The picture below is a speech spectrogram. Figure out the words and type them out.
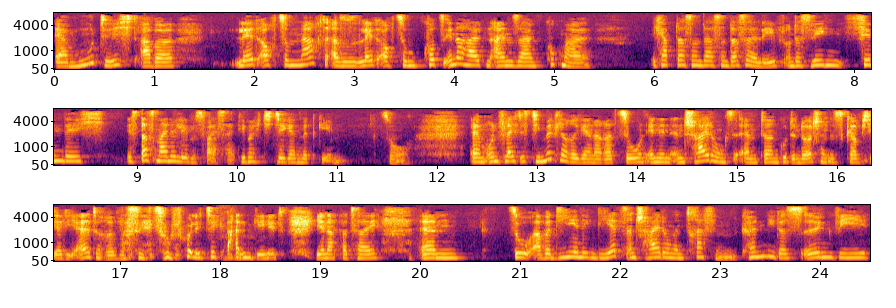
ermutigt, aber lädt auch zum Nach, also lädt auch zum kurz innehalten ein und sagen, guck mal, ich habe das und das und das erlebt und deswegen finde ich, ist das meine Lebensweisheit, die möchte ich dir gern mitgeben. So. Ähm, und vielleicht ist die mittlere Generation in den Entscheidungsämtern, gut, in Deutschland ist es, glaube ich, eher die ältere, was jetzt so Politik angeht, je nach Partei. Ähm, so, aber diejenigen, die jetzt Entscheidungen treffen, können die das irgendwie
